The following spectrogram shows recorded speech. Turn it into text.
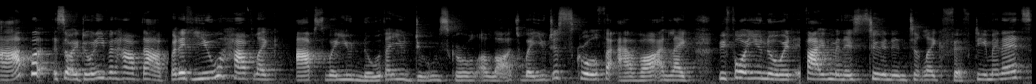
app so i don't even have that but if you have like apps where you know that you doom scroll a lot where you just scroll forever and like before you know it five minutes turn into like 50 minutes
